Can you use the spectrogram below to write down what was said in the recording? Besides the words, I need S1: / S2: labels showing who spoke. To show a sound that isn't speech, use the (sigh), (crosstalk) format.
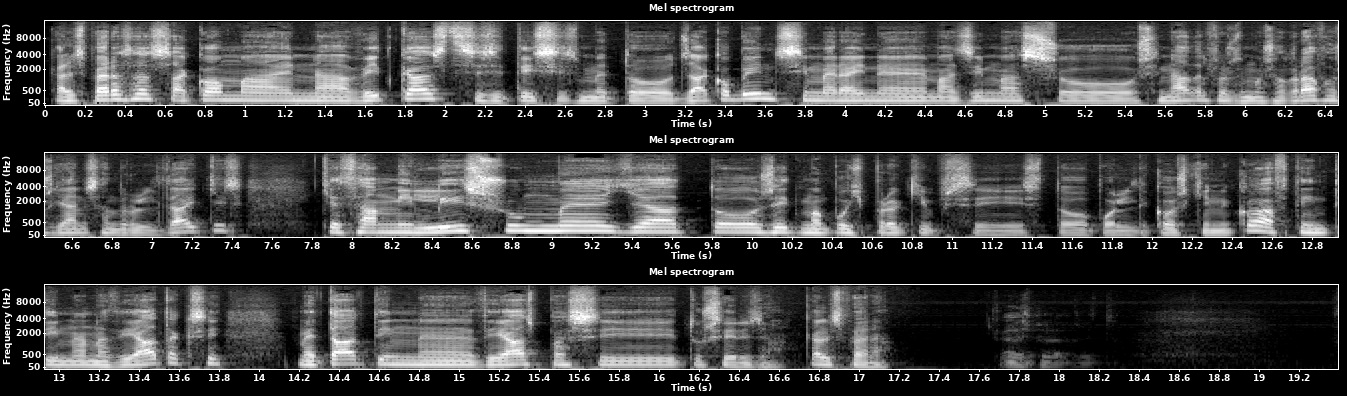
S1: Καλησπέρα σας. Ακόμα ένα vidcast συζητήσεις με το Τζάκομπιν. Σήμερα είναι μαζί μας ο συνάδελφος δημοσιογράφος Γιάννης Ανδρουλιδάκης και θα μιλήσουμε για το ζήτημα που έχει προκύψει στο πολιτικό σκηνικό, αυτήν την αναδιάταξη μετά την ε, διάσπαση του ΣΥΡΙΖΑ. Καλησπέρα.
S2: Καλησπέρα.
